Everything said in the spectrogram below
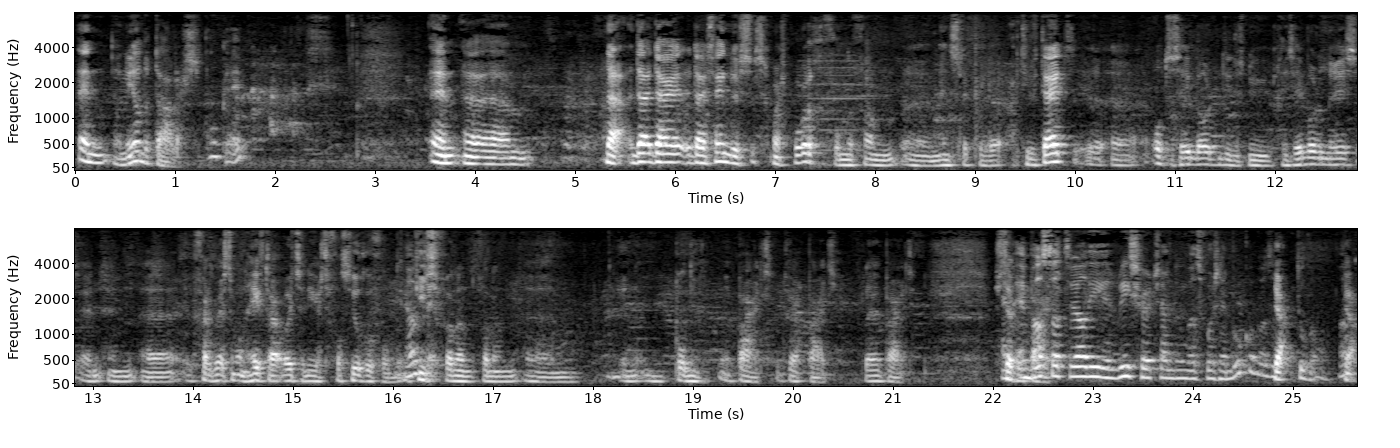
en Neandertalers. Oké. En ehm, nou, daar, daar, daar zijn dus zeg maar, sporen gevonden van eh, menselijke activiteit eh, eh, op de zeebodem, die dus nu geen zeebodem meer is. En, en eh, Frank Westerman heeft daar ooit zijn eerste fossiel gevonden. Oké. kies van een, van een, ehm, een, een pony, een paard, een dwergpaardje, een klein paard. En, en was dat terwijl hij research aan het doen was voor zijn boek of was het Ja. toeval? Ja,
